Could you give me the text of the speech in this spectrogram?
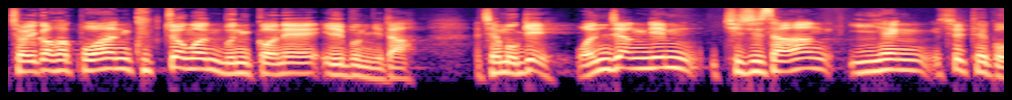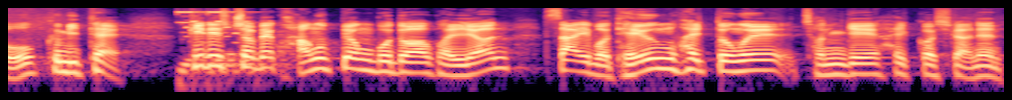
저희가 확보한 국정원 문건의 일부입니다. 제목이 원장님 지시사항 이행 실태고 그 밑에 PD수첩의 광우병 보도와 관련 사이버 대응 활동을 전개할 것이라는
